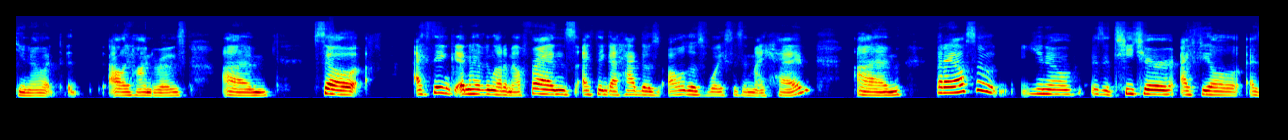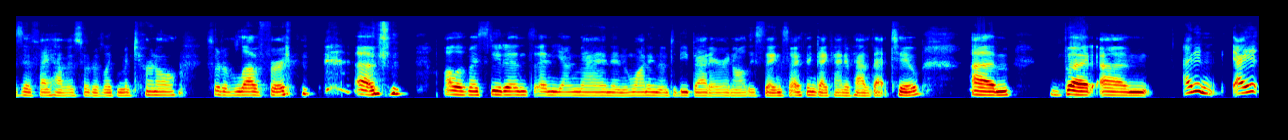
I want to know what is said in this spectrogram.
you know, Alejandros. Um, so I think, and having a lot of male friends, I think I had those all those voices in my head. Um, but I also, you know, as a teacher, I feel as if I have a sort of like maternal sort of love for um, all of my students and young men and wanting them to be better and all these things. So I think I kind of have that too. Um, but um, I didn't, I,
